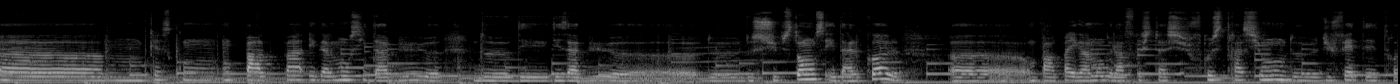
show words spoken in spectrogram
euh, qu'est-ce qu'on ne parle pas également aussi d'abus, euh, de, des, abus euh, de, substances et d'alcool. on ne parle pas également de la frustration, du fait d'être,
